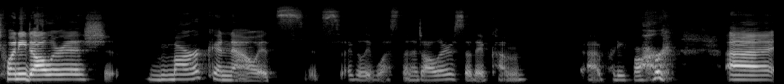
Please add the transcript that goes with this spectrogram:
$20 ish mark and now it's it's I believe less than a dollar, so they've come uh, pretty far. Uh,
